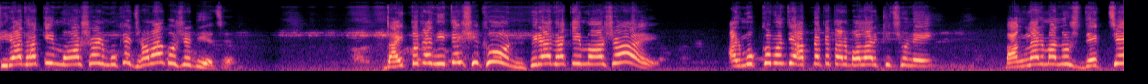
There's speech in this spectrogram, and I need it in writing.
ফিরাদ হাকিম মহাশয়ের মুখে ঝামা ঘষে দিয়েছেন। দায়িত্বটা নিতে শিখুন, ফিরাদ হাকিম মহাশয়। আর মুখ্যমন্ত্রী, আপনাকে তার বলার কিছু নেই। বাংলার মানুষ দেখছে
